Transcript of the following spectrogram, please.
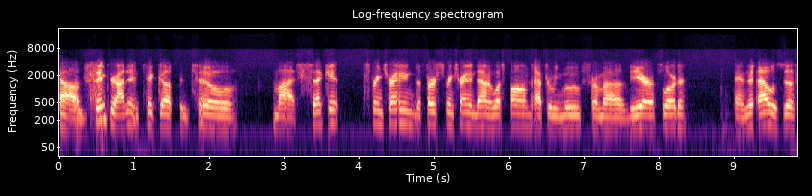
Uh, sinker, I didn't pick up until my second spring training, the first spring training down in West Palm after we moved from uh, Viera, Florida. And that was just,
